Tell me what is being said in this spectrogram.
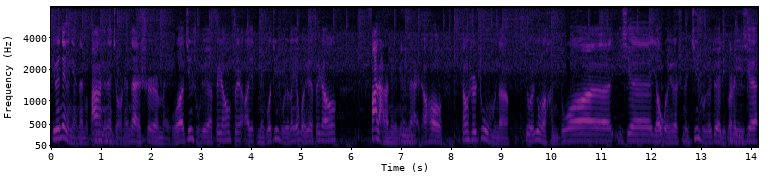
因为那个年代嘛，八十年代、嗯九十年代是美国金属乐非常非常啊，美国金属乐跟摇滚乐非常发达的那个年嗯。代。然后当时 Doom 呢，就是用了很多一些摇滚乐甚至金属乐队里边的一些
